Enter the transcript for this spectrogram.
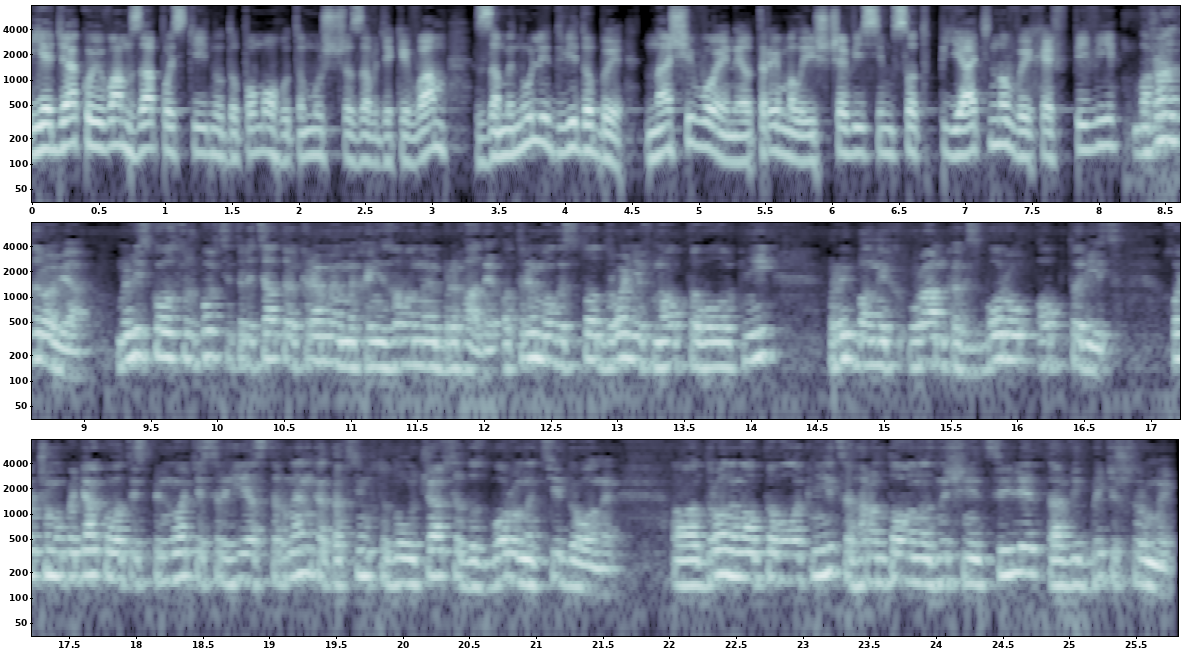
І я дякую вам за постійну допомогу, тому що завдяки вам за минулі дві доби наші воїни отримали іще 805 нових FPV. Бажаю здоров'я. Ми військовослужбовці 30-ї окремої механізованої бригади отримали 100 дронів на оптоволокні, придбаних у рамках збору Опторіс. Хочемо подякувати спільноті Сергія Стерненка та всім, хто долучався до збору на ці дрони. Е, Дрони на оптоволокні це гарантовано знищені цілі та відбиті штурми.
